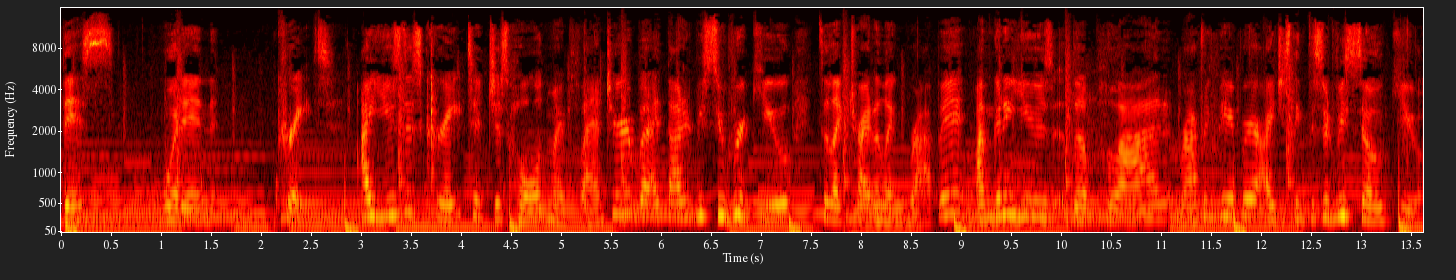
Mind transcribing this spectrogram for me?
this wooden crate. I use this crate to just hold my planter, but I thought it'd be super cute to like try to like wrap it. I'm gonna use the plaid wrapping paper. I just think this would be so cute.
